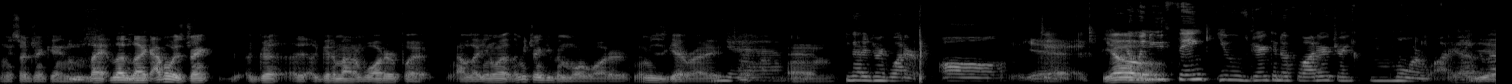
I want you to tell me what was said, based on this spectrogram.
let me start drinking. Like, like, like I've always drank a good, a, a good amount of water, but I was like, you know what? Let me drink even more water. Let me just get right. yeah, And you gotta drink water all yeah, day. yo, And when you think you've drank enough water, drink more water. Yeah.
